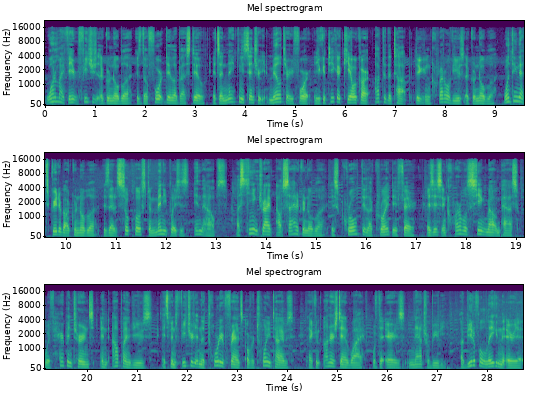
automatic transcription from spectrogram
One of my favorite features of Grenoble is the Fort de la Bastille. It's a 19th century military fort and you can take a cable car up to the top to get incredible views of Grenoble. One thing that's great about Grenoble is that it's so close to many places in the Alps. A scenic drive outside of Grenoble is Col de la Croix de Fer. It's this incredible scenic mountain pass with hairpin turns and alpine views. It's been featured in the Tour de France over 20 times, and I can understand why with the area's natural beauty. A beautiful lake in the area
